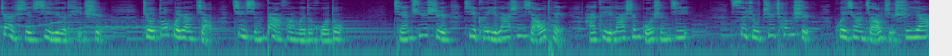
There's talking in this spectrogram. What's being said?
战士系列的体式，就都会让脚进行大范围的活动。前屈式既可以拉伸小腿，还可以拉伸腘绳肌。四柱支撑式会向脚趾施压，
